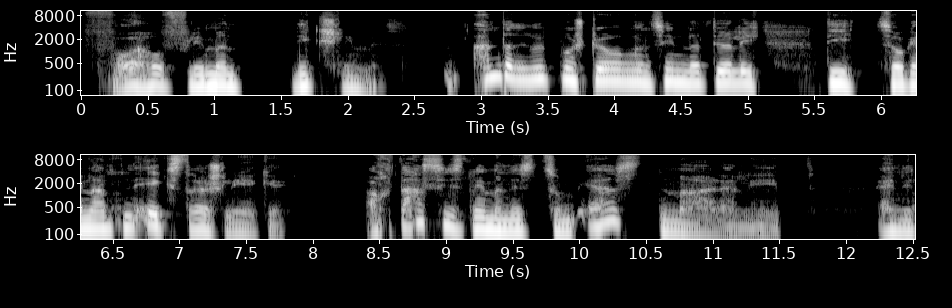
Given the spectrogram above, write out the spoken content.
Vorhofflimmern, nichts Schlimmes. Andere Rhythmusstörungen sind natürlich die sogenannten Extraschläge. Auch das ist, wenn man es zum ersten Mal erlebt, eine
